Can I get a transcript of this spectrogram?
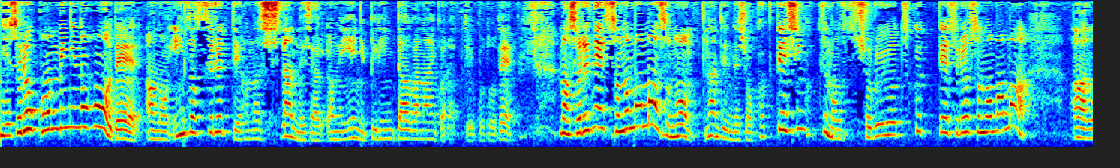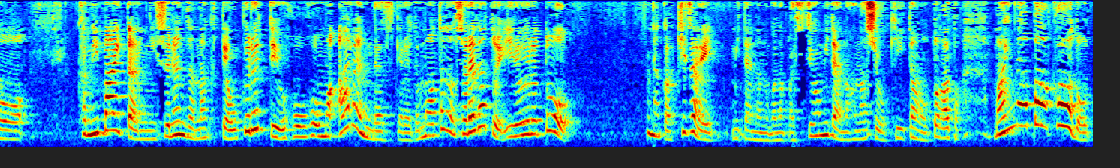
でそれをコンビニの方であの印刷するっていう話したんですよ。あの家にプリンターがないからっていうことで、まあ、それでそのままそのなて言うんでしょう。確定申告の書類を作ってそれをそのままあの紙媒体にするんじゃなくて送るっていう方法もあるんですけれどもただそれだといろいろとなんか機材みたいなのがなんか必要みたいな話を聞いたのとあとマイナンバーカード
